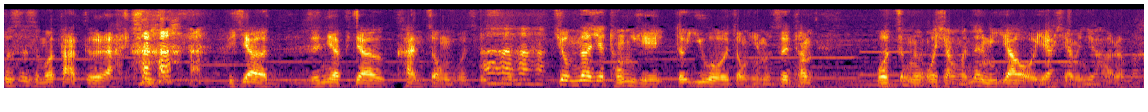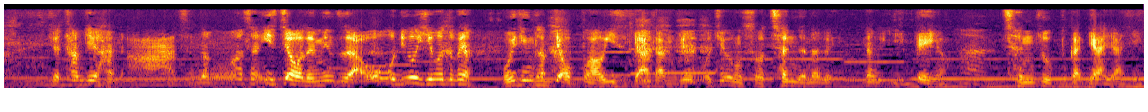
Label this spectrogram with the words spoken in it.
不是什么大哥啦，比较人家比较看重我，就是就我们那些同学都以我为中心嘛，所以他们我正我想反正你压我压下面就好了嘛，就他们就喊啊，真的哇塞，一叫我的名字啊，我流血我怎么样？我一听他们叫我不好意思压他们，就我就用手撑着那个。那个椅背啊，撑住不敢压下去，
